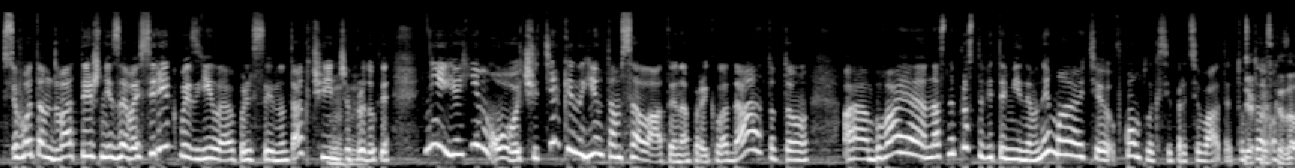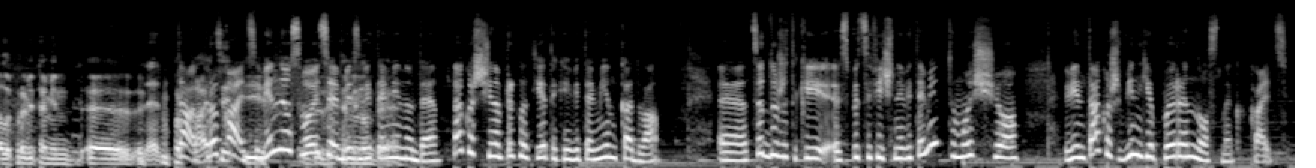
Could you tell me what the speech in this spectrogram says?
всього там два тижні за весь рік ви з'їли апельсину, так чи інші Мгм. продукти. Ні, я їм овочі, тільки не їм там салати, наприклад. Да? Тобто, а буває, у нас не просто вітаміни, вони мають в комплексі працювати. Тобто, Як ви сказали про вітамін е, Е, про так, кальцій про кальцій. Він не освоюється без вітаміну Д. вітаміну Д. Також ще, наприклад, є такий вітамін К2. Е, Це дуже такий е, специфічний вітамін, тому що він також він є переносник кальцію.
